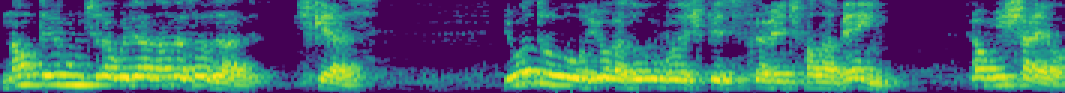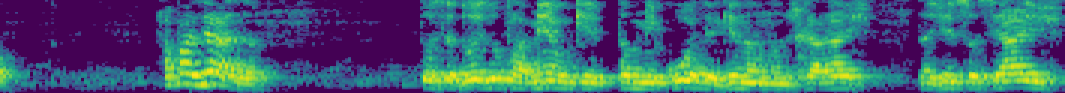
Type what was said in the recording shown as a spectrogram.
Não tem como tirar o Ilharão dessa zaga. Esquece. E outro jogador que eu vou especificamente falar bem é o Michael. Rapaziada, torcedores do Flamengo que me curtem aqui nos canais das redes sociais,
